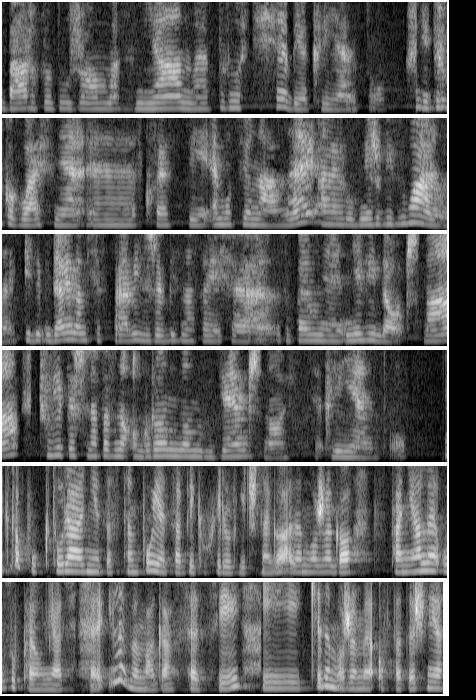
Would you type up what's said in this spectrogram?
bardzo dużą zmianę pewności siebie klientów. Nie tylko właśnie e, w kwestii emocjonalnej, ale również wizualnej. Kiedy udaje nam się sprawić, że blizna staje się zupełnie niewidoczna, czuję też na pewno ogromną wdzięczność klientów. Mikropunktura nie zastępuje zabiegu chirurgicznego, ale może go wspaniale uzupełniać. E, Ile wymaga sesji i kiedy możemy ostatecznie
